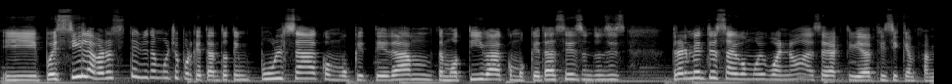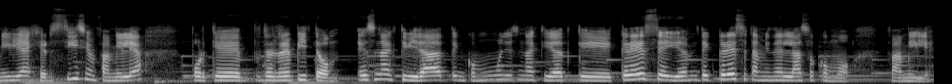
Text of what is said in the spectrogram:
y pues sí, la verdad sí te ayuda mucho porque tanto te impulsa como que te da, te motiva, como que das eso, entonces Realmente es algo muy bueno hacer actividad física en familia, ejercicio en familia, porque, repito, es una actividad en común, es una actividad que crece y obviamente crece también el lazo como familia.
